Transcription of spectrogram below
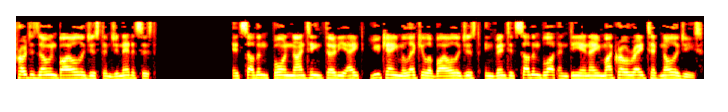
protozoan biologist and geneticist. Ed Southern, born 1938, UK molecular biologist, invented Southern blot and DNA microarray technologies.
